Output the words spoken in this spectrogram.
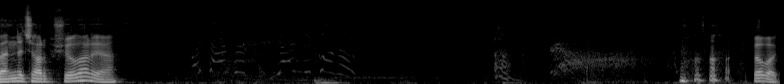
benle çarpışıyorlar ya. Tipe bak.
